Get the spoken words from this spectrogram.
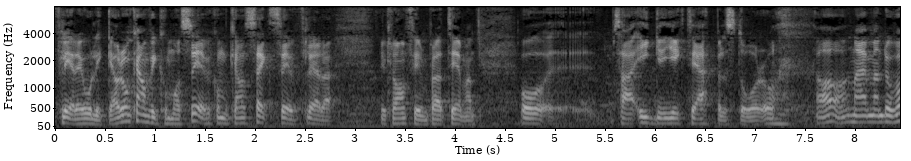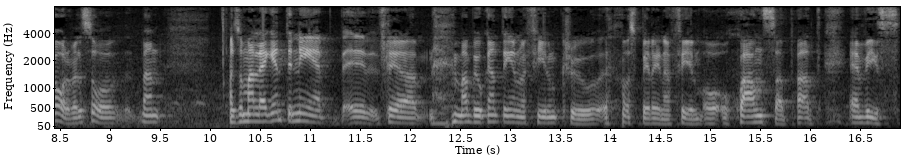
flera olika, och de kan vi komma att se. Vi kommer kanske säkert se flera reklamfilmer på det här temat. Och eh, så här, ingen gick till Apple Store. Och, ja, nej men då var det väl så. Men Alltså man lägger inte ner eh, flera, man bokar inte in en filmcrew och spelar in en film och, och chansar på att en viss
